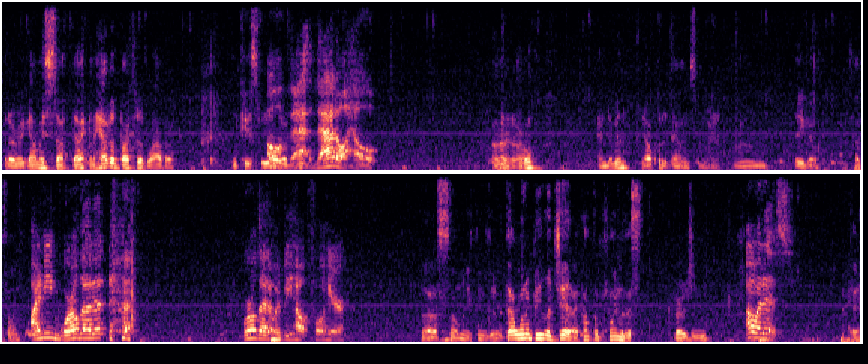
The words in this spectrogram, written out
Whatever, I got my stuff back, and I have a bucket of lava. In case we Oh, that that'll help. I don't know. Enderman? Yeah, I'll put it down somewhere. Um, there you go. Have fun. I need world edit. World edit would be helpful here. Oh, so many things. That wouldn't be legit. I thought the point of this version. Oh, it is. Okay.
